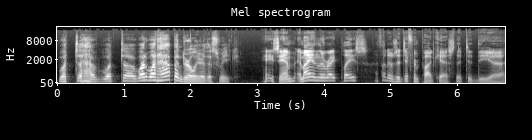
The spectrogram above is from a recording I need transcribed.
What, uh, what, uh, what, what happened earlier this week? Hey Sam, am I in the right place? I thought it was a different podcast that did the uh,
